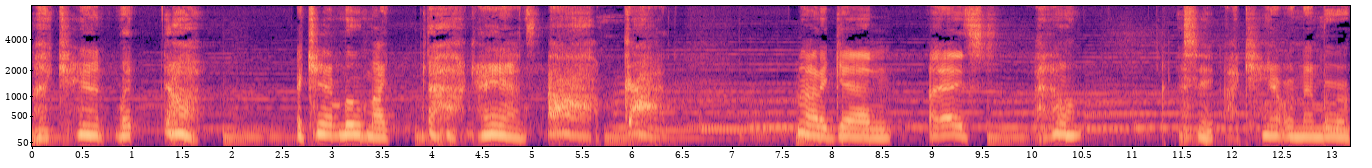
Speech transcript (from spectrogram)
I can't, what, oh, ah. I can't move my hands. Oh God! Not again. I, it's, I don't. See, I can't remember.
